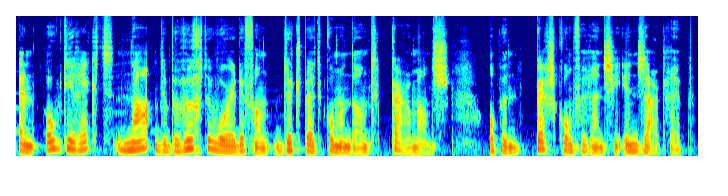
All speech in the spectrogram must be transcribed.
En ook direct na de beruchte woorden van Dutchbed-commandant Karmans op een persconferentie in Zagreb.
